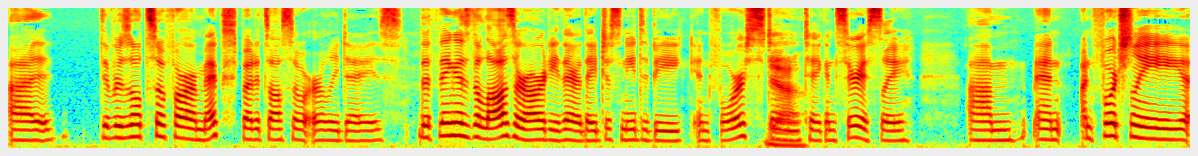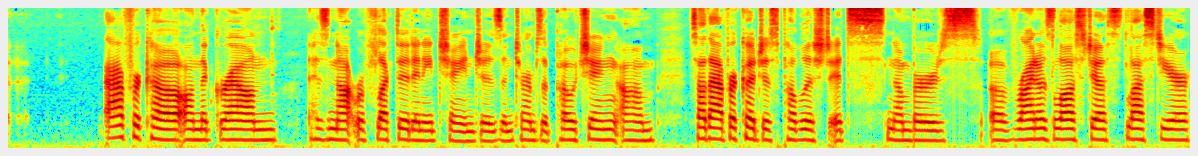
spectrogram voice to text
Uh, the results so far are mixed, but it's also early days. The thing is, the laws are already there. They just need to be enforced Yeah. and taken seriously. Um, and unfortunately, Africa on the ground has not reflected any changes in terms of poaching. Um, South Africa just published its numbers of rhinos lost just last year,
